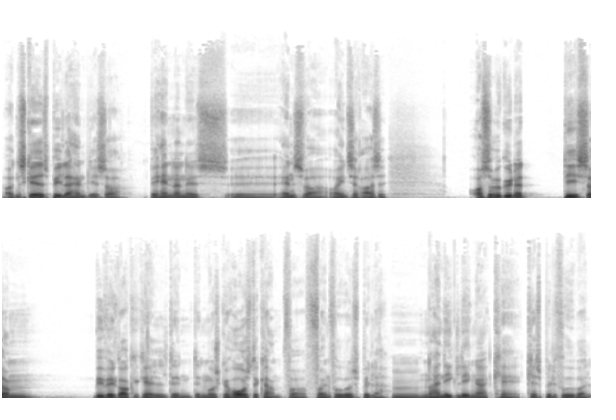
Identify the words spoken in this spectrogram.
og den skadede spiller, han bliver så behandlernes øh, ansvar og interesse. Og så begynder det, som vi vel godt kan kalde den, den måske hårdeste kamp for, for en fodboldspiller, Mm. når han ikke længere kan, kan spille fodbold.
